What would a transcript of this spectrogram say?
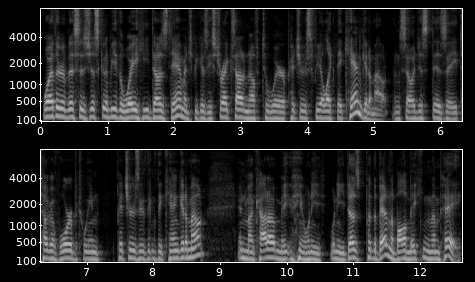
whether this is just going to be the way he does damage because he strikes out enough to where pitchers feel like they can get him out. And so it just is a tug of war between pitchers who think they can get him out and Moncada, when he when he does put the bat on the ball, making them pay.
